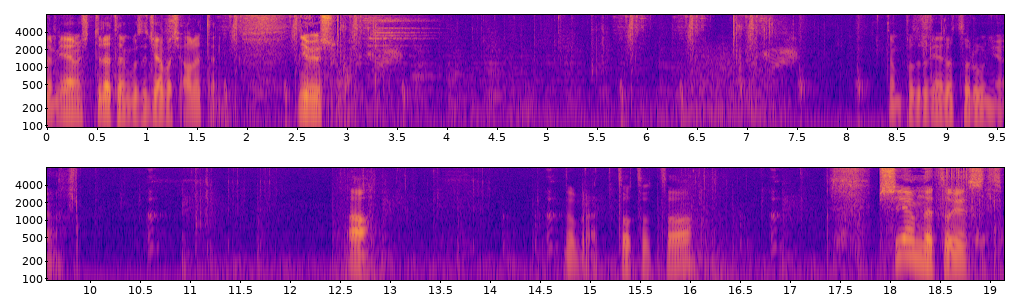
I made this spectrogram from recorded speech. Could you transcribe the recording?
Kurde, miałem sztyletem go zadziałać, ale ten... Nie wyszło. Tam pozdrowienie do Torunia. A. Dobra, to, to, to. Przyjemne to jest.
